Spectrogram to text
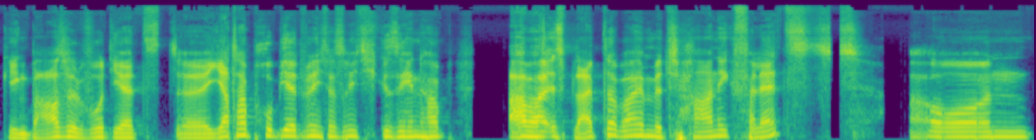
Gegen Basel wurde jetzt äh, Jatta probiert, wenn ich das richtig gesehen habe. Aber es bleibt dabei mit Harnik verletzt und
